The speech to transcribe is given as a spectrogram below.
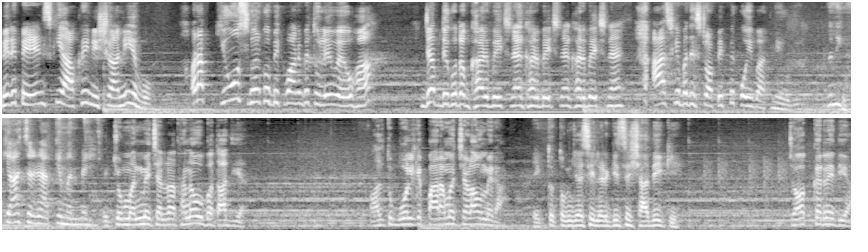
मेरे पेरेंट्स की आखिरी निशानी है वो। और आप क्यों उस घर को बिकवाने पे तुले हुए हो हाँ? जब देखो तब घर बेचना है घर बेचना है घर बेचना है। आज के बाद इस टॉपिक पे कोई बात नहीं होगी। पता नहीं क्या चल रहा है आपके मन में। जो मन में चल रहा था ना वो बता दिया। फालतू बोल के पारा मत चढ़ाओ मेरा। एक तो तुम जैसी लड़की से शादी की जॉब करने दिया।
